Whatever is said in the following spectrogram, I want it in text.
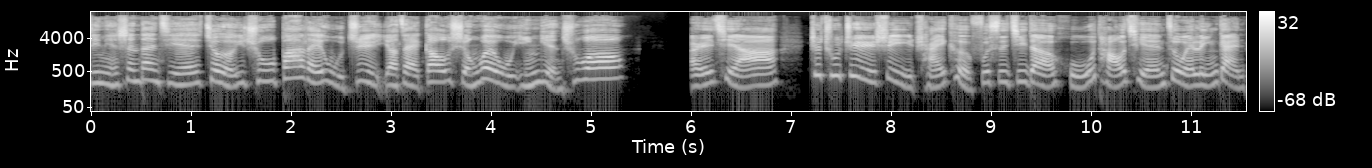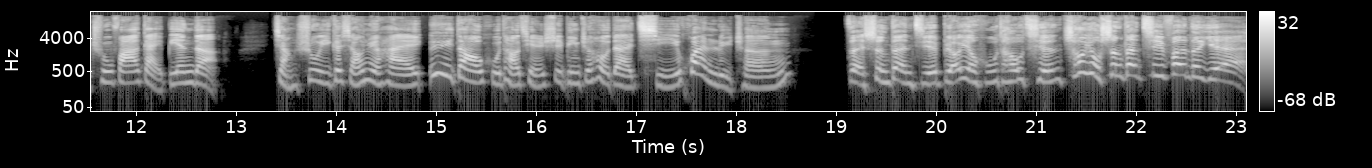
今年圣诞节就有一出芭蕾舞剧要在高雄卫武营演出哦，而且啊，这出剧是以柴可夫斯基的《胡桃钳》作为灵感出发改编的，讲述一个小女孩遇到胡桃钳士兵之后的奇幻旅程。在圣诞节表演胡桃钳，超有圣诞气氛的耶！对呀，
